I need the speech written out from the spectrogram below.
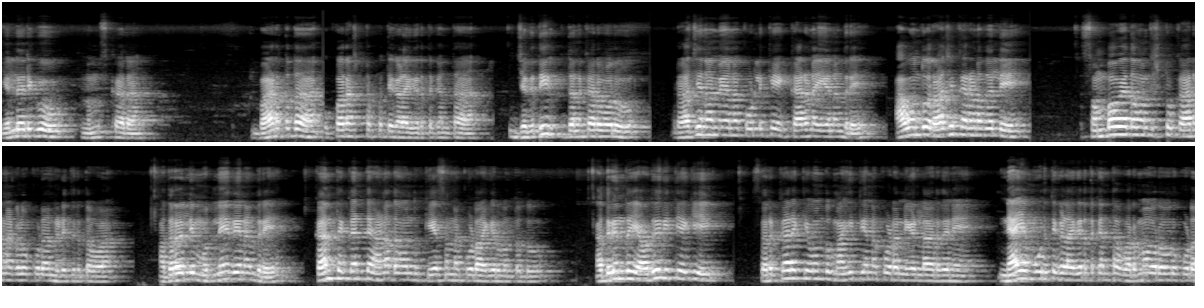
ಎಲ್ಲರಿಗೂ ನಮಸ್ಕಾರ. ಭಾರತದ ಉಪರಾಷ್ಟ್ರಪತಿಗಳಾಗಿರ್ತಕ್ಕಂಥ ಜಗದೀಪ್ ಧನ್ಕರ್ ಅವರು ರಾಜೀನಾಮೆಯನ್ನು ಕೊಡಲಿಕ್ಕೆ ಕಾರಣ ಏನಂದ್ರೆ, ಆ ಒಂದು ರಾಜಕಾರಣದಲ್ಲಿ ಸಂಭಾವ್ಯದ ಒಂದಿಷ್ಟು ಕಾರಣಗಳು ಕೂಡ ನಡೀತಿರ್ತಾವ. ಅದರಲ್ಲಿ ಮೊದಲನೇದೇನೆಂದರೆ, ಕಂತೆ ಕಂತೆ ಹಣದ ಒಂದು ಕೇಸನ್ನು ಕೂಡ ಆಗಿರುವಂಥದ್ದು. ಅದರಿಂದ ಯಾವುದೇ ರೀತಿಯಾಗಿ ಸರ್ಕಾರಕ್ಕೆ ಒಂದು ಮಾಹಿತಿಯನ್ನು ಕೂಡ ನೀಡಲಾರದೇನೆ ನ್ಯಾಯಮೂರ್ತಿಗಳಾಗಿರ್ತಕ್ಕಂಥ ವರ್ಮಾ ಅವರವರು ಕೂಡ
